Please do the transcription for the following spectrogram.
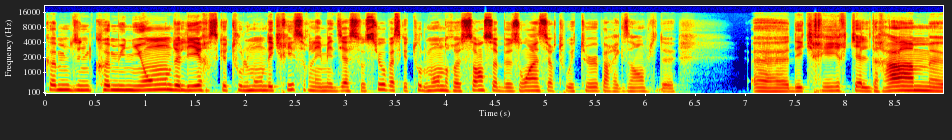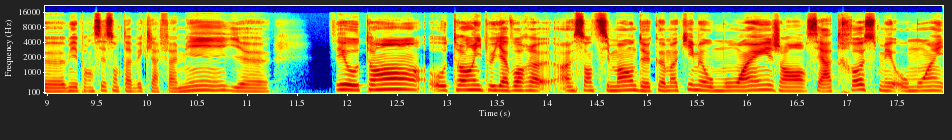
comme d'une communion de lire ce que tout le monde écrit sur les médias sociaux parce que tout le monde ressent ce besoin sur Twitter par exemple de euh, d'écrire quel drame mes pensées sont avec la famille autant autant il peut y avoir un sentiment de comme ok mais au moins genre c'est atroce mais au moins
